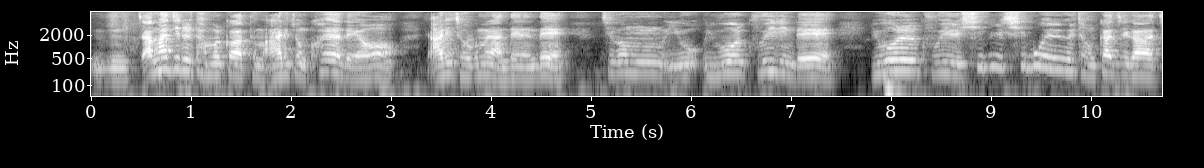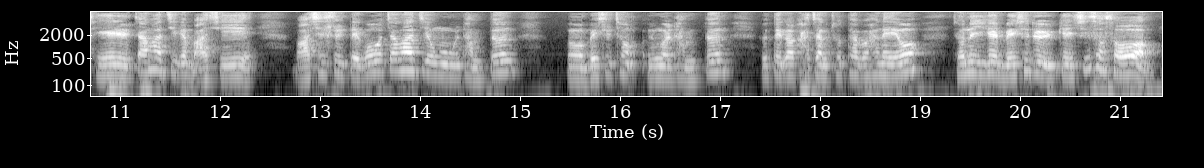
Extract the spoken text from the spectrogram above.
음, 장아지를 담을 것 같으면 알이 좀 커야 돼요. 알이 적으면 안 되는데 지금 6 월 9일인데 6월 9일, 10일, 15일 전까지가 제일 장아찌가 맛이 맛있을 때고 장아찌용을 담든 어, 매실청을 담든 이때가 가장 좋다고 하네요. 저는 이게 매실을 이렇게 씻어서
